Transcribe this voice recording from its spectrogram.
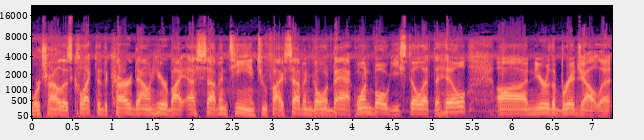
Warchild has collected the card down here by S17, 257 going back. One bogey still at the hill uh, near the bridge outlet.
